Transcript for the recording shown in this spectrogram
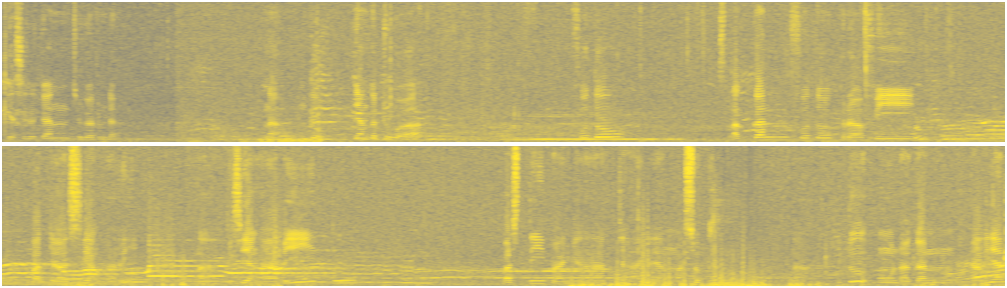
dihasilkan juga rendah. Nah untuk yang kedua foto lakukan fotografi pada siang hari. Nah di siang hari itu pasti banyak cahaya yang masuk. Nah itu memudahkan kalian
